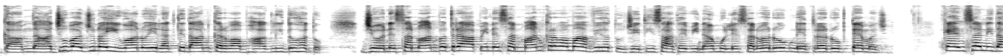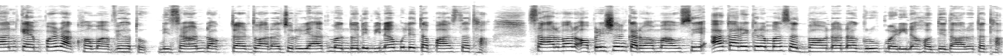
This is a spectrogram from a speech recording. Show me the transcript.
ગામના આજુબાજુના યુવાનોએ રક્તદાન કરવા ભાગ લીધો હતો. જેઓને સન્માનપત્ર આપીને સન્માન કરવામાં આવ્યું હતું, જેથી સાથે વિનામૂલ્યે સર્વરોગ, નેત્રરોગ તેમજ કેન્સર નિદાન કેમ્પ પણ રાખવામાં આવ્યો હતો. નિષ્ણાંત ડોક્ટર દ્વારા જરૂરિયાતમંદોને વિનામૂલ્યે તપાસ તથા સારવાર ઓપરેશન કરવામાં આવશે. આ કાર્યક્રમમાં સદભાવનાના ગ્રુપ મળીના હોદ્દેદારો તથા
